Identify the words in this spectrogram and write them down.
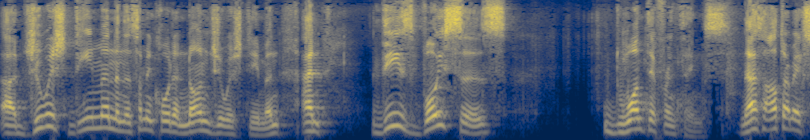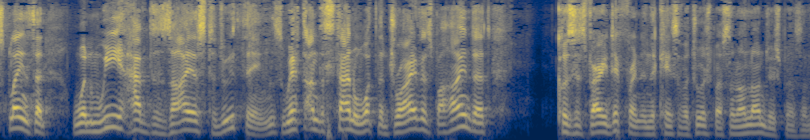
a Jewish demon and there's something called a non-Jewish demon. And these voices, want different things. That's Alter explains that when we have desires to do things, we have to understand what the drive is behind it, because it's very different in the case of a Jewish person or a non-Jewish person.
